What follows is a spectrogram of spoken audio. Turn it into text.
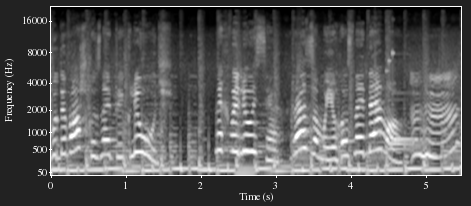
буде важко знайти ключ. Не хвилюйся, разом ми його знайдемо. Угу.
